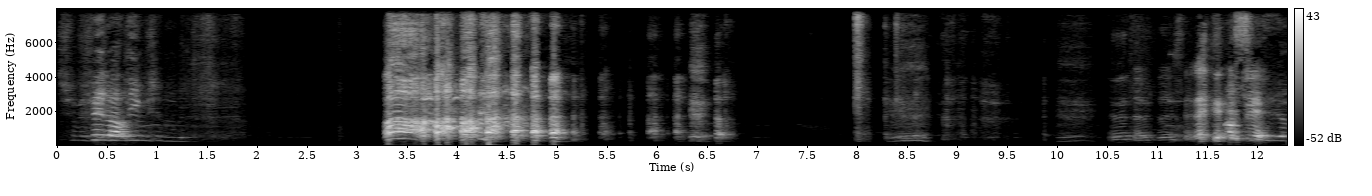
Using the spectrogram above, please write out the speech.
Şu alayım şimdi. evet arkadaşlar. Nasıl ya?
